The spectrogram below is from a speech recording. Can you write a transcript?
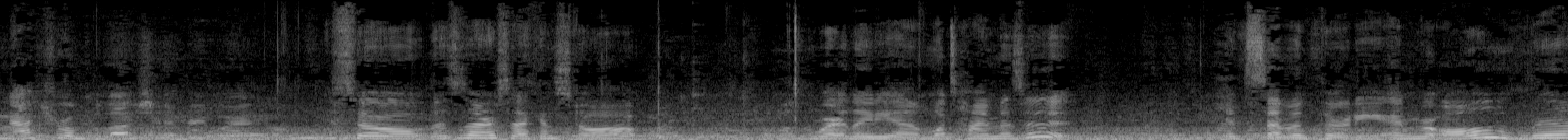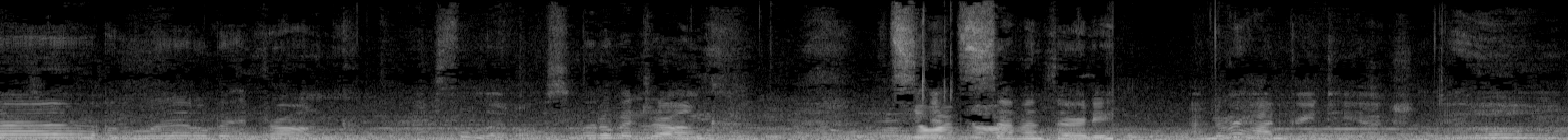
Natural blush everywhere. So this is our second stop. We're at Lady M. What time is it? It's 7:30, and we're all a little, a little bit drunk. Just a little. Just a little bit drunk. No, it's I'm not. 7:30. I've never had green tea actually.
